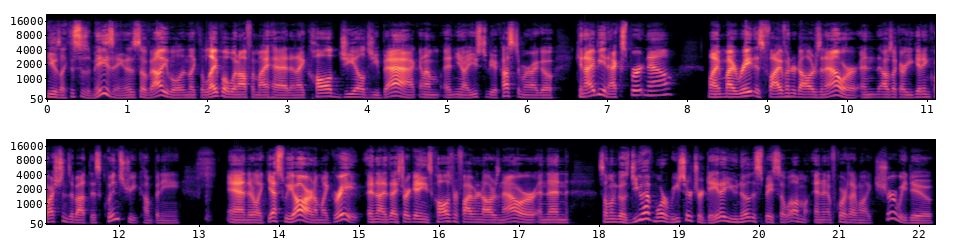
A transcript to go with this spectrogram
he was like, "This is amazing. This is so valuable." And like the light bulb went off in my head, and I called GLG back, and I'm and you know I used to be a customer. I go, "Can I be an expert now?" My my rate is five hundred dollars an hour, and I was like, "Are you getting questions about this QuinStreet company?" And they're like, yes, we are. And I'm like, great. And I, I start getting these calls for $500 an hour. And then someone goes, do you have more research or data? You know this space so well. and of course, I'm like, sure, we do.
